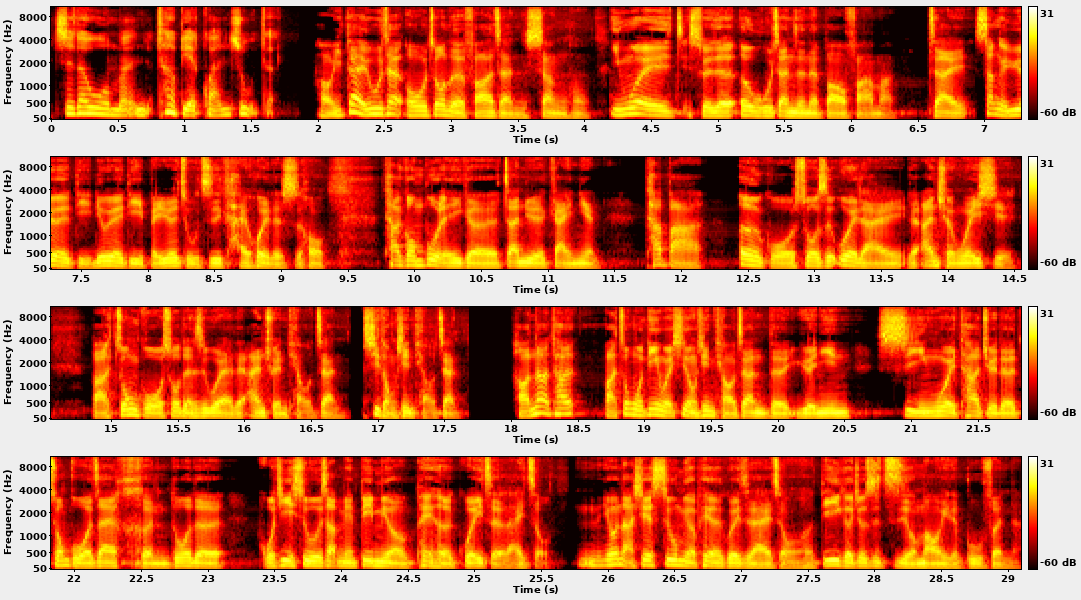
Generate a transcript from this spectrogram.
值得我们特别关注的？好，“一带一路”在欧洲的发展上，哈，因为随着俄乌战争的爆发嘛，在上个月底六月底，北约组织开会的时候，他公布了一个战略概念，他把俄国说是未来的安全威胁，把中国说成是未来的安全挑战、系统性挑战。好，那他把中国定义为系统性挑战的原因，是因为他觉得中国在很多的国际事务上面并没有配合规则来走。有哪些事务没有配合规则来走？第一个就是自由贸易的部分呢。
